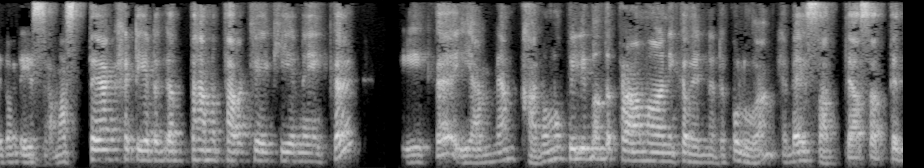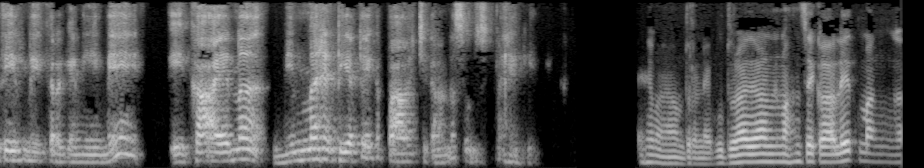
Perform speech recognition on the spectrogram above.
එතකොට මේ සමස්තයක් හැටියට ගත්තාම තර්කය කියන එක ඒක යම් යම් කරුණු පිළිබඳ ප්‍රාමාණික වෙන්නට පුළුවන්. හැබැයි සත්‍ය අසත්‍ය තීරණය කර ගැනීමේ ඒකායන නිම්ම හැටියට ඒක පාවිච්චි කරන්න සුදුසු නැහැ. එහෙම හඳුරන්නේ. බුදුරජාණන් වහන්සේ කාලෙත් මම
